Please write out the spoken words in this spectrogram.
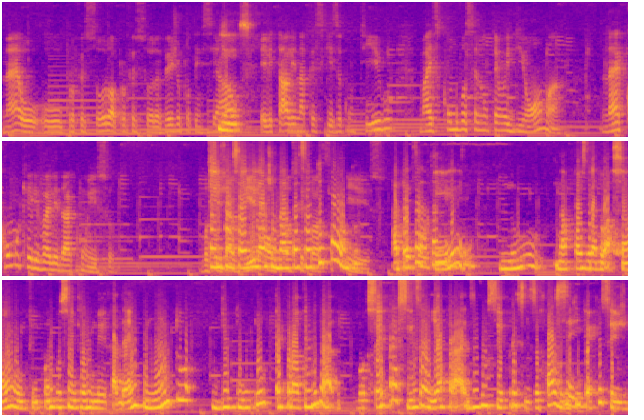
né? O, o professor ou a professora veja o potencial, Isso. ele está ali na pesquisa contigo, mas como você não tem um idioma, né? Como que ele vai lidar com isso? Você ele consegue ajudar até certo ponto. Isso. Até porque no, na pós-graduação, enfim, quando você entra no meio acadêmico, muito de tudo é proatividade. Você precisa ir atrás e você precisa fazer Sim. o que quer que seja.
